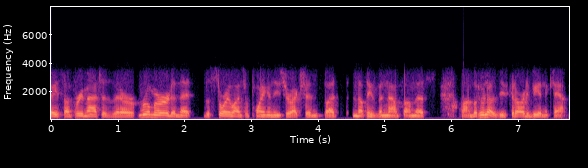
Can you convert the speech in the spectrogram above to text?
based on three matches that are rumored and that the storylines are pointing in these directions, but nothing's been announced on this. Um, but who knows? These could already be in the can.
